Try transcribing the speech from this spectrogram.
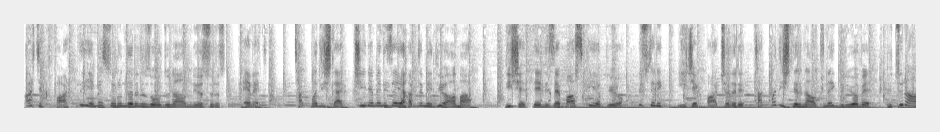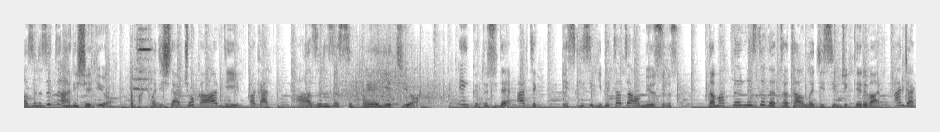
artık farklı yeme sorunlarınız olduğunu anlıyorsunuz. Evet, takma dişler çiğnemenize yardım ediyor ama diş etlerinize baskı yapıyor. Üstelik yiyecek parçaları takma dişlerin altına giriyor ve bütün ağzınızı tahriş ediyor. Takma dişler çok ağır değil fakat ağzınızı sıkmaya yetiyor. En kötüsü de artık eskisi gibi tat almıyorsunuz. Damaklarınızda da tat alma cisimcikleri var. Ancak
